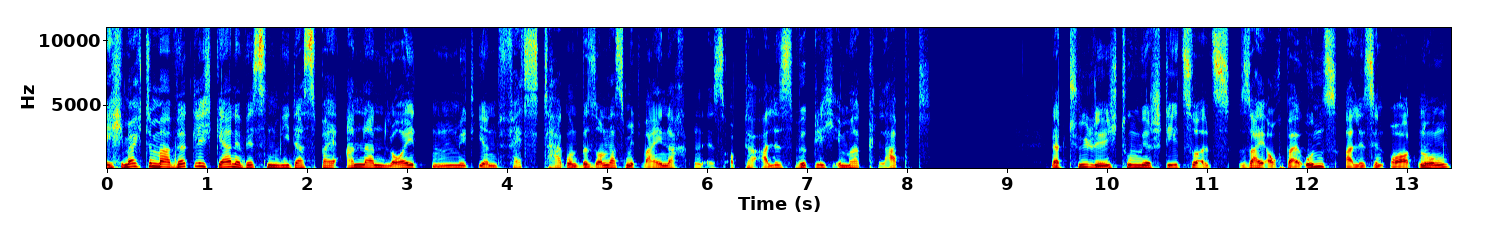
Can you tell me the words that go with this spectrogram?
ich möchte mal wirklich gerne wissen, wie das bei anderen Leuten mit ihren Festtagen und besonders mit Weihnachten ist. Ob da alles wirklich immer klappt. Natürlich tun wir stets so, als sei auch bei uns alles in Ordnung.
